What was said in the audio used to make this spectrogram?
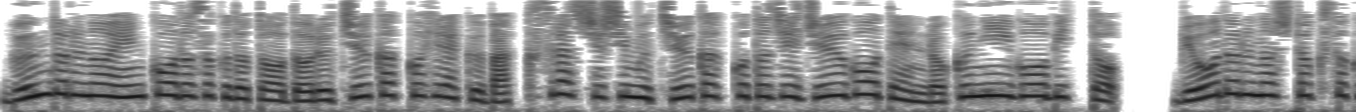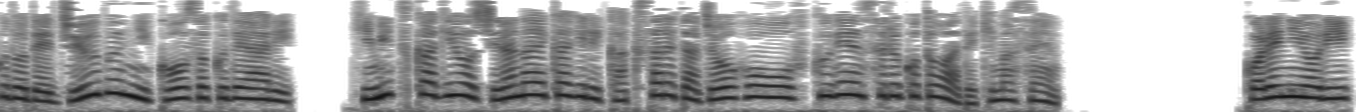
ブンドルのエンコード速度とドル中括弧開くバックスラッシュシム中括弧閉じ15.625ビット、秒ドルの取得速度で十分に高速であり、秘密鍵を知らない限り隠された情報を復元することはできません。これにより、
